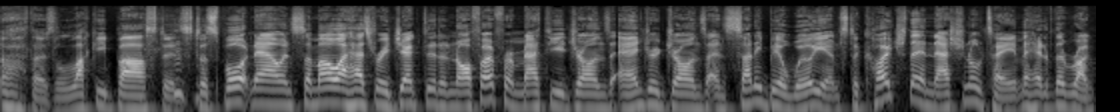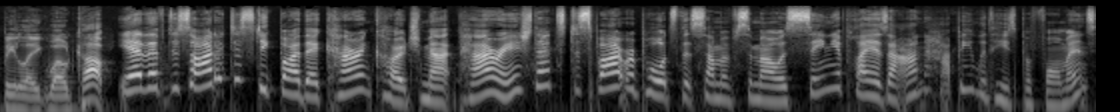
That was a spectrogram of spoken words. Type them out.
Oh, those lucky bastards. to sport now, and Samoa has rejected an offer from Matthew Johns, Andrew Johns, and Sonny Bill Williams to coach their national team ahead of the Rugby League World Cup. Yeah, they've decided to stick by their current coach, Matt Parish. That's despite reports that some of Samoa's senior players are unhappy with his performance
